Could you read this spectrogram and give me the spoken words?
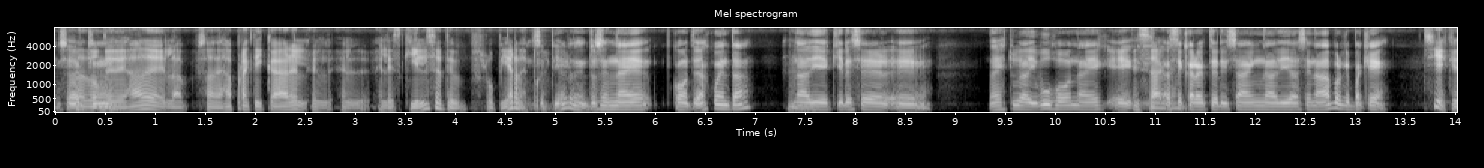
O sea, Exacto. donde deja de la, o sea, deja practicar el, el, el, el skill, se te lo pierdes. se Pues. pierde. Entonces, nadie, cuando te das cuenta, Ujú. nadie quiere ser. eh, nadie estudia dibujo, nadie eh, Exacto. hace character design, nadie hace nada, porque ¿para qué? Sí, es que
